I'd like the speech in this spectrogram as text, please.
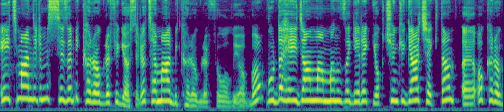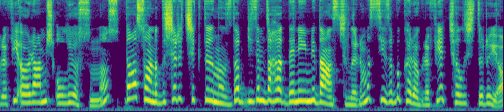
Eğitmenlerimiz size bir koreografi gösteriyor. Temel bir koreografi oluyor bu. Burada heyecanlanmanıza gerek yok. Çünkü gerçekten e, o koreografiyi öğrenmiş oluyorsunuz. Daha sonra dışarı çıktığınızda bizim daha deneyimli dansçılarımız sizi bu koreografiye çalıştırıyor.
